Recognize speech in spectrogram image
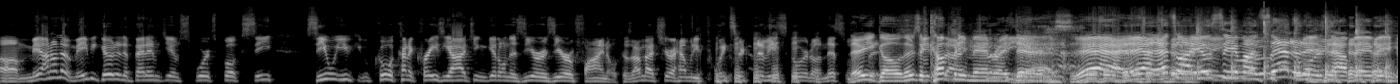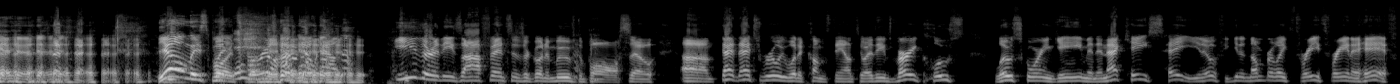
um, I don't know. Maybe go to the BetMGM Sportsbook, see see what you what kind of crazy odds you can get on the zero zero final because I'm not sure how many points are going to be scored on this one. There you go. There's a company uh, man right there. Yes. Yeah, yeah. That's why you'll see him on Saturdays now, baby. the only sports for real. I don't know how either of these offenses are going to move the ball. So um, that that's really what it comes down to. I think it's very close low scoring game. And in that case, hey, you know, if you get a number like three, three and a half,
